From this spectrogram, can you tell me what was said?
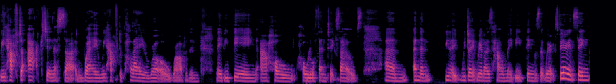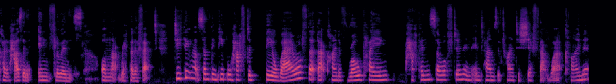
we have to act in a certain way and we have to play a role rather than maybe being our whole whole authentic selves um, and then you know we don't realize how maybe things that we're experiencing kind of has an influence on that ripple effect do you think that's something people have to be aware of that that kind of role playing happens so often in, in terms of trying to shift that work climate?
